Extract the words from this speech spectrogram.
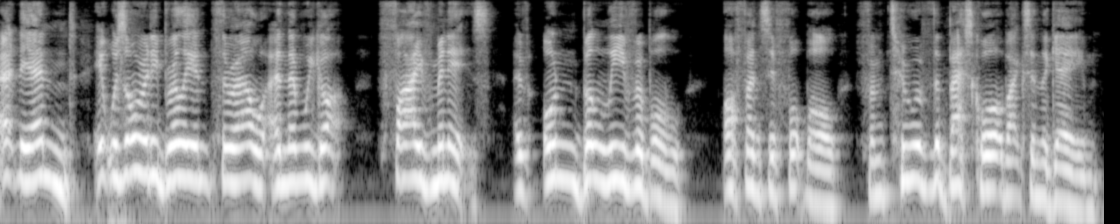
at the end. It was already brilliant throughout and then we got 5 minutes of unbelievable offensive football from two of the best quarterbacks in the game.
